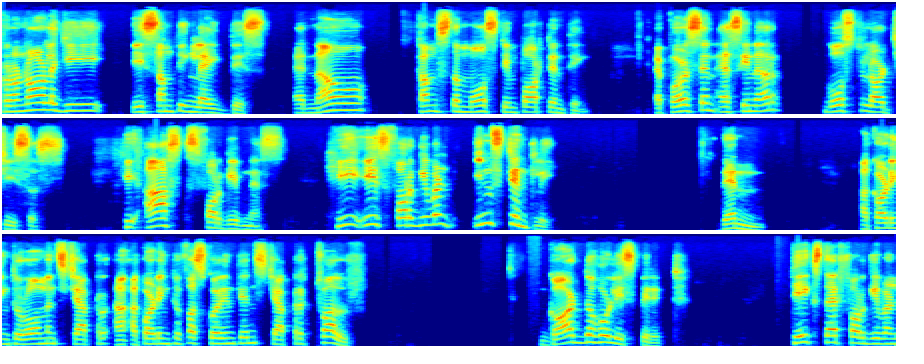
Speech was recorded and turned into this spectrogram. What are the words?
chronology is something like this. And now comes the most important thing. A person, a sinner, goes to Lord Jesus. He asks forgiveness. He is forgiven instantly then according to romans chapter uh, according to first corinthians chapter 12 god the holy spirit takes that forgiven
